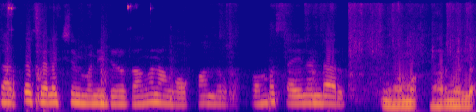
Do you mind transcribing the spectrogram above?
சட்டை செலெக்ஷன் பண்ணிட்டு இருக்காங்க. நாங்க உட்காந்துருக்கோம். ரொம்ப சைலண்டா இருக்கு. ஆமா யாருமே இல்லை.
